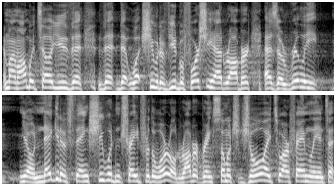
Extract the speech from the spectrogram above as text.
And my mom would tell you that, that, that what she would have viewed before she had Robert as a really you know, negative things she wouldn't trade for the world. Robert brings so much joy to our family and to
